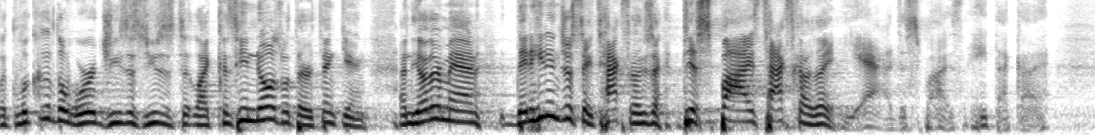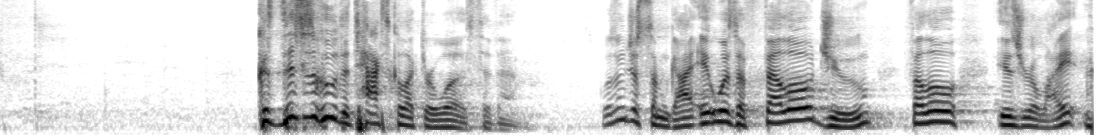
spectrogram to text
Like, look at the word Jesus uses to, like, because he knows what they're thinking. And the other man, he didn't just say tax collector, he said, despise tax collector. Like, yeah, despise. I hate that guy. Because this is who the tax collector was to them. It wasn't just some guy, it was a fellow Jew fellow Israelite.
